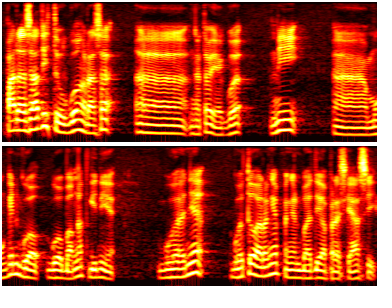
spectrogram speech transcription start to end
pada saat itu gue ngerasa eh, nggak tahu ya gue ini eh, mungkin gue gua banget gini ya. Guanya gue tuh orangnya pengen banget diapresiasi.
